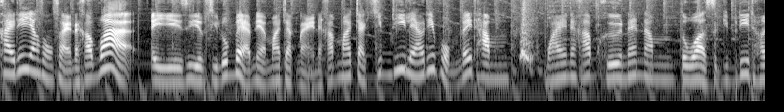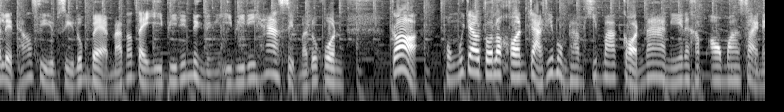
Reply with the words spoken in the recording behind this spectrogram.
ใครที่ยังสงสัยนะครับว่าไอ้44 รูปแบบเนี่ยมาจากไหนนะครับมาจากคลิปที่แล้วที่ผมได้ทำไว้นะครับคือแนะนำตัว s k i p p y Toilet ทั้ง 44 รูปแบบนะตั้งแต่ EP ที่ 1 ถึง EP ที่ 50นะทุกคน ก็ผมก็จะเอาตัวละครจากที่ผมทำคลิปมาก่อนหน้านี้นะครับเอามาใส่ใน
